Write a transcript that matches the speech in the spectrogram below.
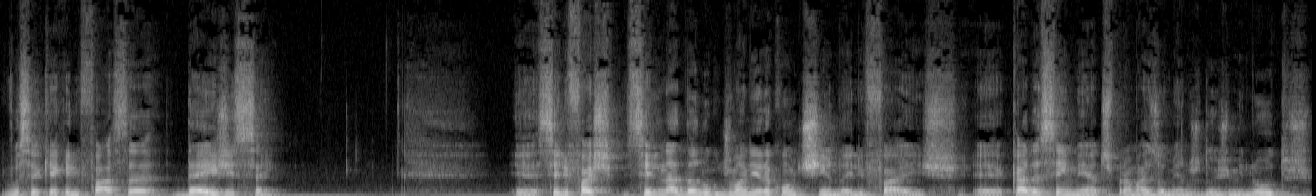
e você quer que ele faça 10 de 100. É, se ele faz, se ele nadando de maneira contínua, ele faz é, cada 100 metros para mais ou menos 2 minutos,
